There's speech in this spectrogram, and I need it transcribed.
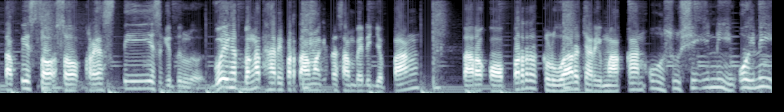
tapi sok-sok prestis gitu loh. Gue inget banget hari pertama kita sampai di Jepang taruh koper keluar cari makan. Oh sushi ini. Oh ini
